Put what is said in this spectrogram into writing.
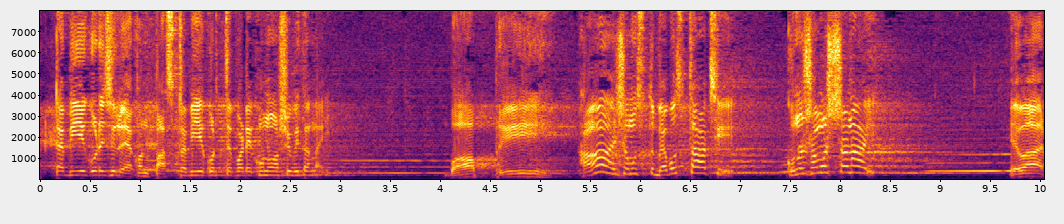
একটা বিয়ে করেছিল, এখন পাঁচটা বিয়ে করতে পারে, কোনো অসুবিধা নাই। বাপরে হ্যাঁ এই সমস্ত ব্যবস্থা আছে, কোনো সমস্যা নাই। এবার,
